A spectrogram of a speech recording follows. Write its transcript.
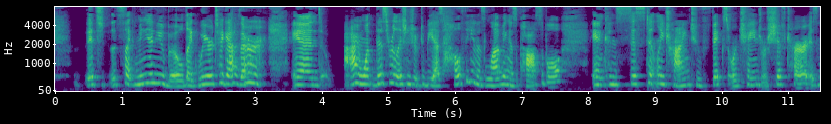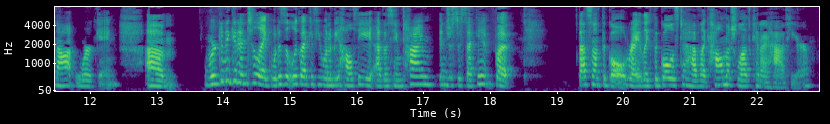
it's it's like me and you, boo. Like we're together and I want this relationship to be as healthy and as loving as possible. And consistently trying to fix or change or shift her is not working. Um, we're going to get into like what does it look like if you want to be healthy at the same time in just a second but that's not the goal right like the goal is to have like how much love can i have here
